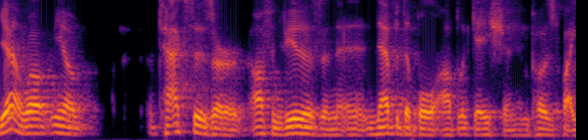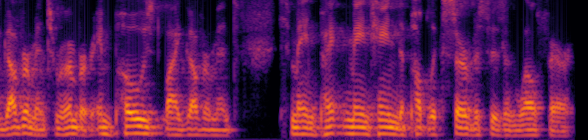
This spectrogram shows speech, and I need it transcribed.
Yeah, well, you know, taxes are often viewed as an inevitable obligation imposed by government. Remember, imposed by government to main, maintain the public services and welfare.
